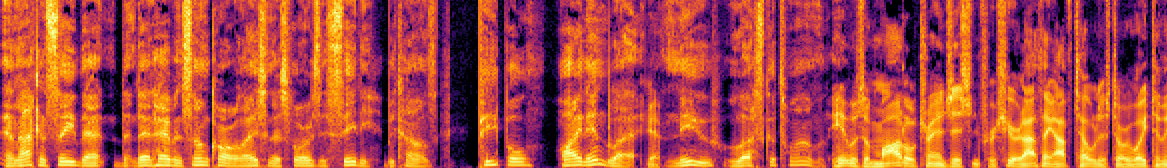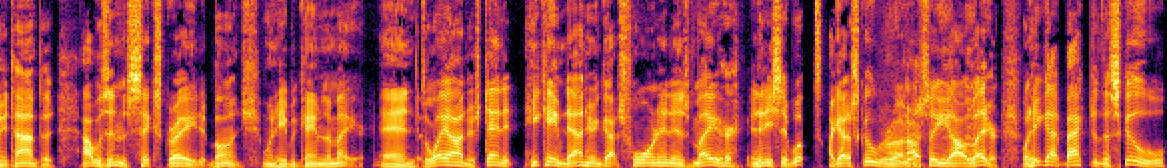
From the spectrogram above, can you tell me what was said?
And I can see that that having some correlation as far as the city because people white and black, yep. knew Luska Twyman. It was a model transition for sure. I think I've told this story way too many times, but I was in the sixth grade at Bunche when he became the mayor. And the way I understand it, he came down here and got sworn in as mayor, and then he said, Whoops, I got a school to run. I'll see y'all later. Well, he got back to the school,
